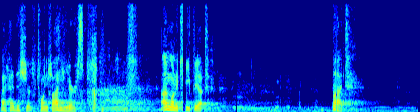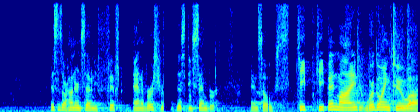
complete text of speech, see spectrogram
I've had this shirt for 25 years. I'm going to keep it. But this is our 175th anniversary this December. And so keep, keep in mind, we're going to, uh,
